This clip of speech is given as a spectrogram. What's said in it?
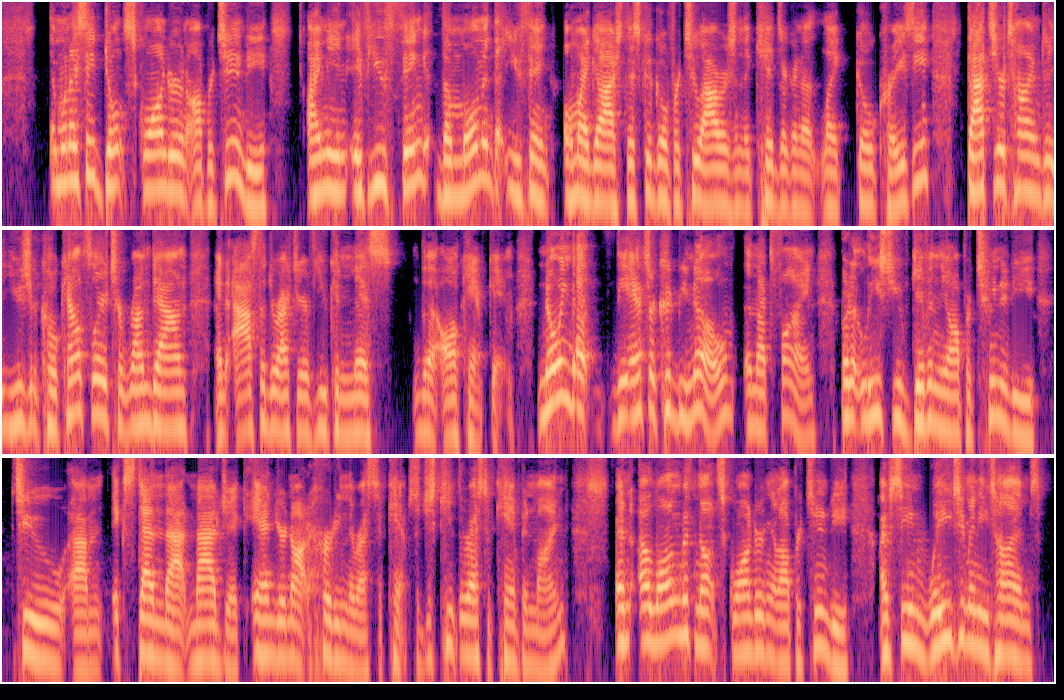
And when I say don't squander an opportunity, I mean, if you think the moment that you think, oh my gosh, this could go for two hours and the kids are going to like go crazy, that's your time to use your co counselor to run down and ask the director if you can miss the all camp game. Knowing that the answer could be no, and that's fine, but at least you've given the opportunity to um, extend that magic and you're not hurting the rest of camp. So just keep the rest of camp in mind. And along with not squandering an opportunity, I've seen way too many times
